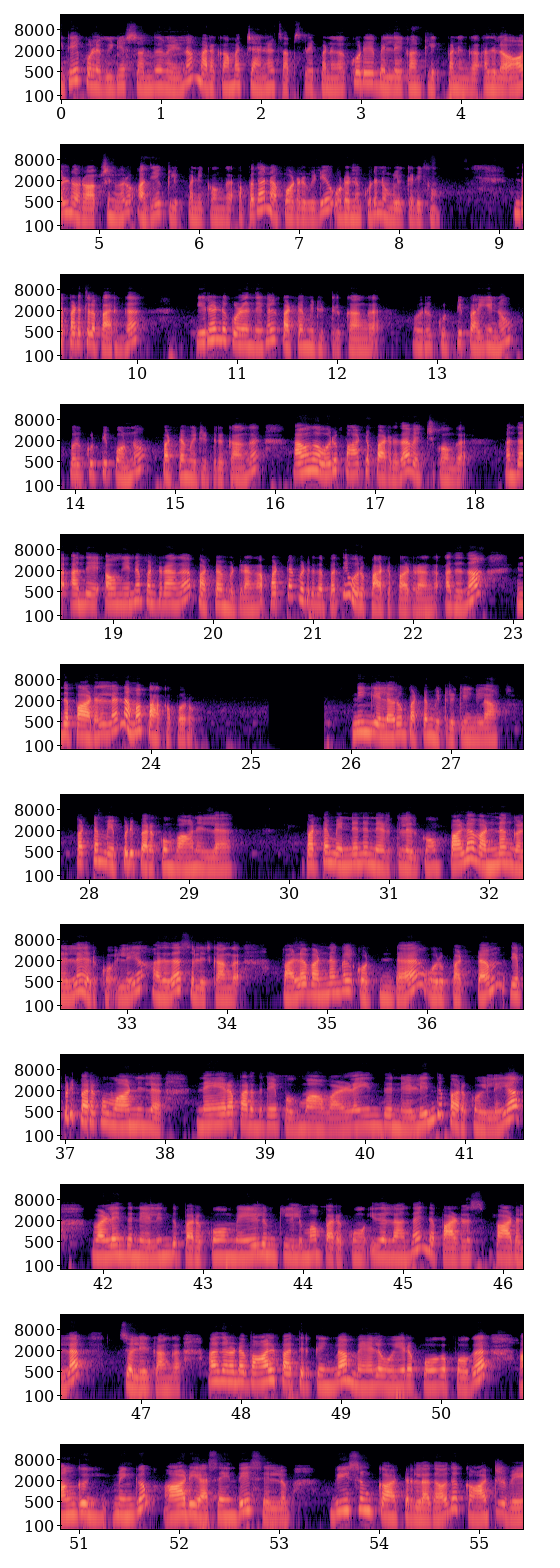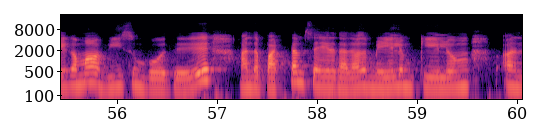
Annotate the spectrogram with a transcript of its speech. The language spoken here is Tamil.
இதே போல் வீடியோஸ் வந்து வேணும்னா மறக்காமல் சேனல் சப்ஸ்கிரைப் பண்ணுங்கள் கூட பெல் ஐக்கான் கிளிக் பண்ணுங்கள் அதில் ஆல்னு ஒரு ஆப்ஷன் வரும். அதையும் கிளிக் பண்ணிக்கோங்க. அப்போ தான் நான் போடுற வீடியோ உடனுக்குடன் உங்களுக்கு கிடைக்கும். இந்த படத்தில் பாருங்கள் இரண்டு குழந்தைகள் பட்டம் விட்டுட்டு இருக்காங்க ஒரு குட்டி பையனும் ஒரு குட்டி பொண்ணும் பட்டம் விட்டுட்டு இருக்காங்க அவங்க ஒரு பாட்டு பாடுறதா வச்சுக்கோங்க. அந்த அந்த அவங்க என்ன பண்ணுறாங்க பட்டம் விடுறாங்க பட்டம் விடுறதை பற்றி ஒரு பாட்டு பாடுறாங்க. அதுதான் இந்த பாடலில் நம்ம பார்க்க போகிறோம் நீங்கள் எல்லாரும் பட்டம் விட்டுருக்கீங்களா? பட்டம் எப்படி பறக்கும் வானில்லை பட்டம் என்னென்ன நிறத்தில் இருக்கும்? பல வண்ணங்களில் இருக்கும் இல்லையா? அதை தான் சொல்லியிருக்காங்க. பல வண்ணங்கள் கொண்ட ஒரு பட்டம் எப்படி பறக்கும் வானில? நேராக பறந்துட்டே போகுமா? வளைந்து நெளிந்து பறக்கும் இல்லையா? வளைந்து நெளிந்து பறக்கும் மேலும் கீழுமா பறக்கும் இதெல்லாம் தான் இந்த பாடல் பாடலில் சொல்லியிருக்காங்க. அதனோட வால் பார்த்துருக்கீங்களா? மேலே உயர போக போக அங்கும் இங்கும் ஆடி அசைந்தே செல்லும். வீசும் காற்றில் அதாவது காற்று வேகமாக வீசும்போது அந்த பட்டம் செய்கிறது அதாவது மேலும் கீழும்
